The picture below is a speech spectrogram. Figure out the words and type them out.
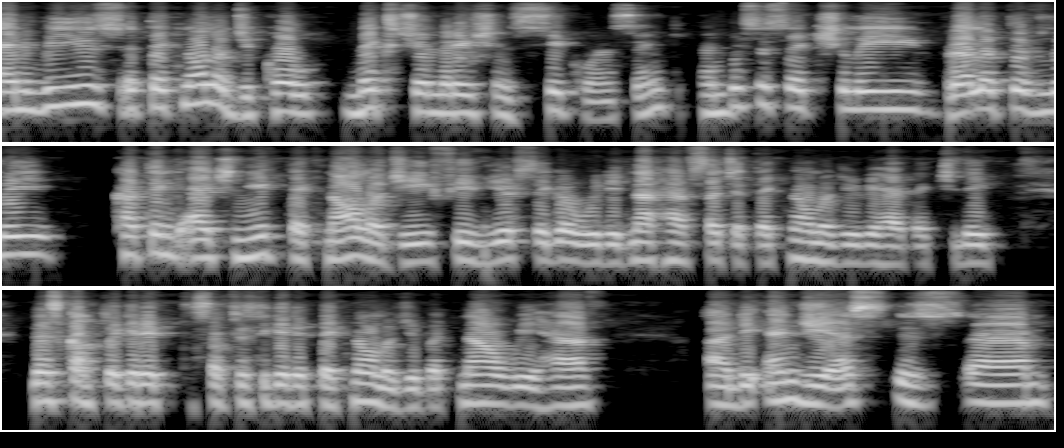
And we use a technology called next generation sequencing. And this is actually relatively cutting edge new technology. A few years ago, we did not have such a technology. We had actually less complicated, sophisticated technology. But now we have uh, the NGS is um,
